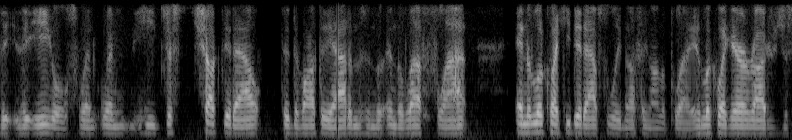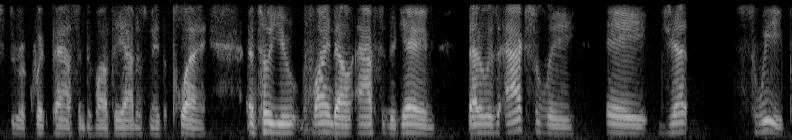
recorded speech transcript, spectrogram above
the the Eagles when when he just chucked it out to Davante Adams in the in the left flat and it looked like he did absolutely nothing on the play. It looked like Aaron Rodgers just threw a quick pass and Davante Adams made the play until you find out after the game that it was actually a jet sweep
